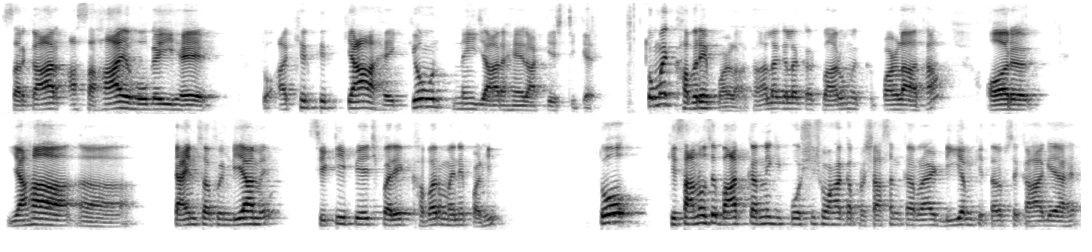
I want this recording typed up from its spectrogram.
सरकार असहाय हो गई है तो आखिर फिर क्या है? क्यों नहीं जा रहे हैं राकेश टिकैत? तो मैं खबरें पढ़ रहा था अलग अलग अखबारों में पढ़ रहा था और यहाँ टाइम्स ऑफ़ इंडिया में सिटी पेज पर एक खबर मैंने पढ़ी। तो किसानों से बात करने की कोशिश वहाँ का प्रशासन कर रहा है, डीएम की तरफ़ से कहा गया है।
